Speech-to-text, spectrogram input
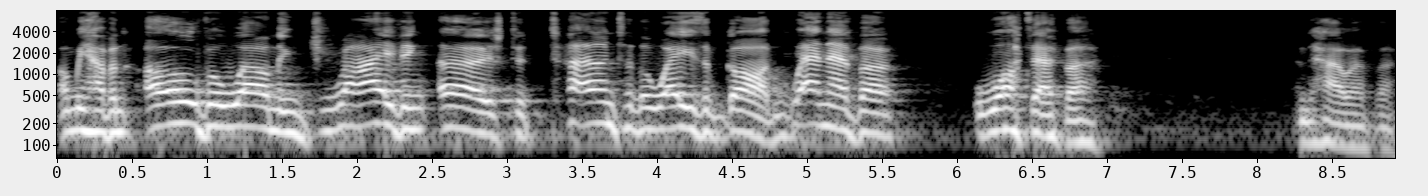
And we have an overwhelming, driving urge to turn to the ways of God whenever, whatever, and however.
